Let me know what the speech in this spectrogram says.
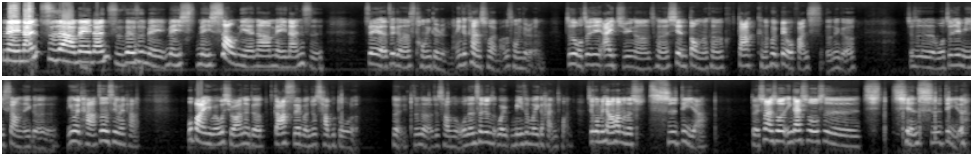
美男子啊，美男子，真的是美美美少年啊，美男子。这个这个呢是同一个人啊，应该看得出来吧？是同一个人。就是我最近 IG 呢，可能限动呢，可能大家可能会被我烦死的那个，就是我最近迷上的一个，因为他真的是因为他。我本来以为我喜欢那个 GOT7 就差不多了，对，真的就差不多。我人生就是为迷这么一个韩团，结果没想到他们的师弟啊。对，虽然说应该说是前前师弟了，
